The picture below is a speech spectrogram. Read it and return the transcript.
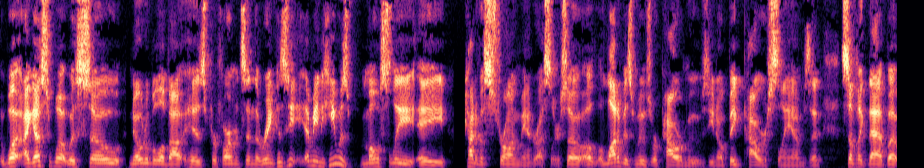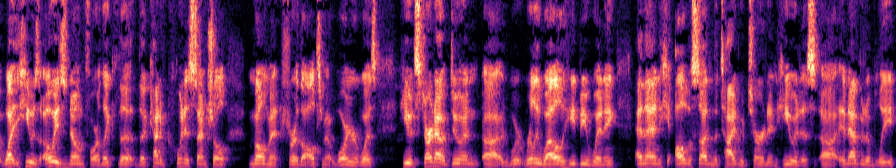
what I guess what was so notable about his performance in the ring because he, I mean, he was mostly a kind of a strongman wrestler. So a, a lot of his moves were power moves, you know, big power slams and stuff like that. But what he was always known for, like the the kind of quintessential moment for the Ultimate Warrior was he would start out doing uh, really well, he'd be winning, and then he, all of a sudden the tide would turn and he would uh, inevitably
